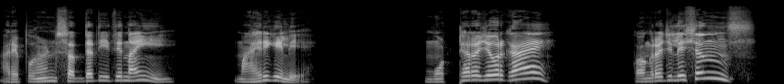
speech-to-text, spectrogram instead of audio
अरे पण सध्या ती इथे नाही. माहेरी गेली आहे मोठ्या रजेवर काय? कॉंग्रॅच्युलेशन्स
